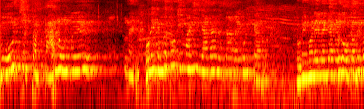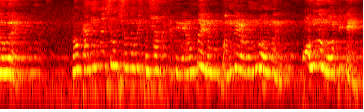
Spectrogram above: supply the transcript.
ബൂട്ട്സ് ഇട്ട കാലുണ്ട് കുളിക്കുമ്പോ തുണിമണി മണിയില്ലാതാണ് സാറേ കുളിക്കാറ്. തുണിമണിയില്ലെങ്കിൽ അങ്ങോട്ട് നോക്കാതിരുന്ന പോലെ. നോക്കാതിരുന്ന ശൂശു എന്ന് വിളിക്കും സാറേ. എന്തെങ്കിലും പന്തികളുണ്ടോന്ന് ഒന്ന് നോക്കിക്കേ.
